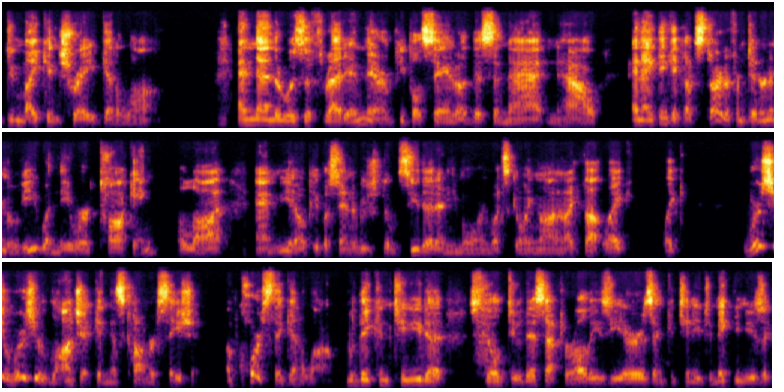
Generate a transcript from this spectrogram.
"Do Mike and Trey get along?" And then there was a thread in there, and people saying about this and that, and how. And I think it got started from Dinner and a Movie when they were talking a lot, and you know, people saying we just don't see that anymore, and what's going on. And I thought, like, like, where's your where's your logic in this conversation? Of course they get along. Would they continue to still do this after all these years and continue to make new music,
